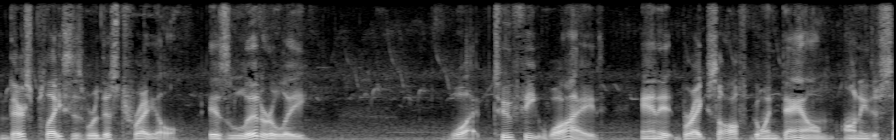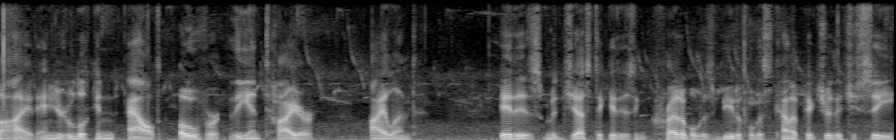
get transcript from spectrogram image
there's places where this trail is literally, what, two feet wide, and it breaks off going down on either side, and you're looking out over the entire island. It is majestic. It is incredible. It's beautiful. This kind of picture that you see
